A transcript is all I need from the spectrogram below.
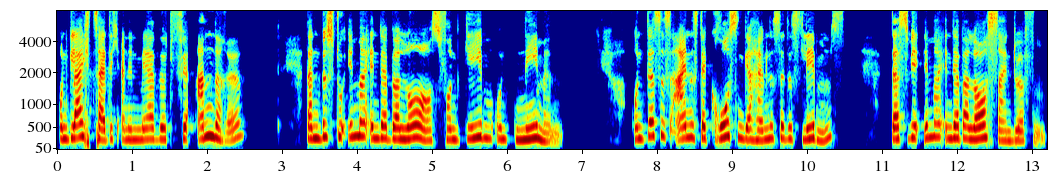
und gleichzeitig einen Mehrwert für andere, dann bist du immer in der Balance von Geben und Nehmen. Und das ist eines der großen Geheimnisse des Lebens, dass wir immer in der Balance sein dürfen.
